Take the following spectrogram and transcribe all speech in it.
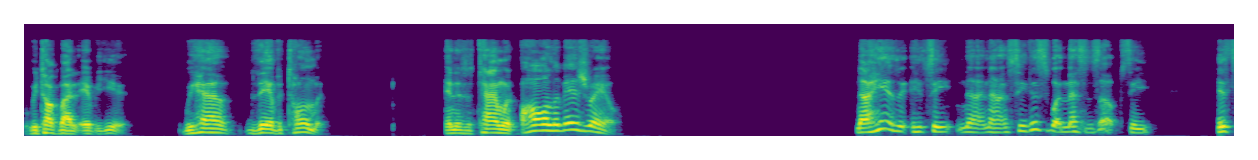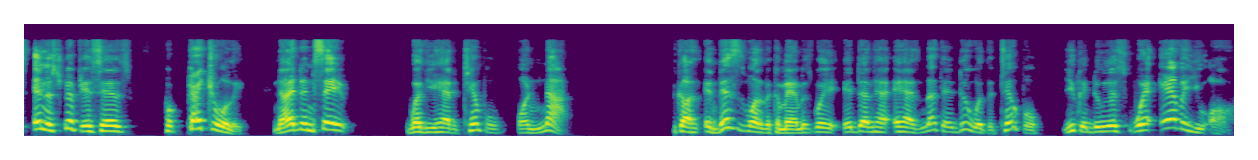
We talk about it every year. We have the Day of Atonement. And it's a time when all of Israel. Now here's see now now see this is what messes up. See, it's in the scripture. It says perpetually. Now it didn't say whether you had a temple or not, because and this is one of the commandments where it doesn't have it has nothing to do with the temple. You can do this wherever you are.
